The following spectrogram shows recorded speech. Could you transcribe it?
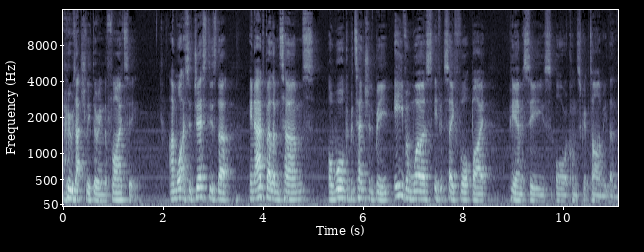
who's actually doing the fighting. And what I suggest is that in ad bellum terms, a war could potentially be even worse if it's, say, fought by PMCs or a conscript army than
